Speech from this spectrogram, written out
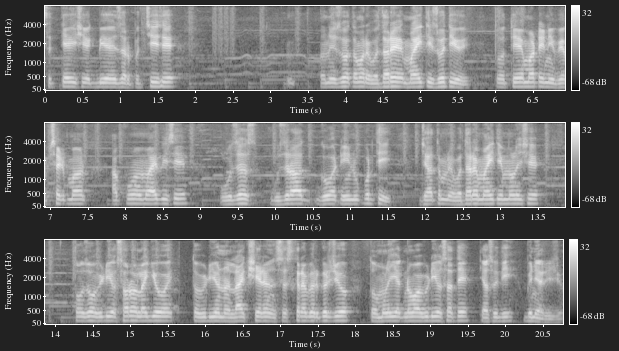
સત્યાવીસ એક બે હજાર પચીસ છે. અને જો તમારે વધારે માહિતી જોઈતી હોય, તો તે માટેની વેબસાઇટમાં આપવામાં આવી છે. ઓજસ ગુજરાત ગવર્ન ઇન ઉપરથી જ્યાં તમને વધારે માહિતી મળી છે. તો જો વીડિયો સારો લાગ્યો હોય, તો વિડીયોને લાઇક શેર અને સબસ્ક્રાઈબર કરજો. તો મળી એક નવા વીડિયો સાથે. ત્યાં સુધી બન્યા રહીજો.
